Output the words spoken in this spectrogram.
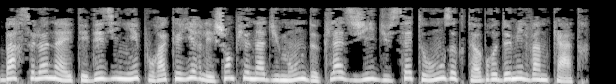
Barcelone a été désigné pour accueillir les championnats du monde de classe J du 7 au 11 octobre 2024.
